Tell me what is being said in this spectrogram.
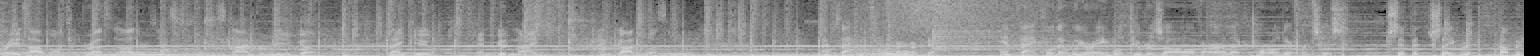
phrase I once addressed to others, it's, it's time for me to go. Thank you, and good night, and God bless America. I'm thankful for America and thankful that we are able to resolve our electoral differences. Sip it, savor it, cup it,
